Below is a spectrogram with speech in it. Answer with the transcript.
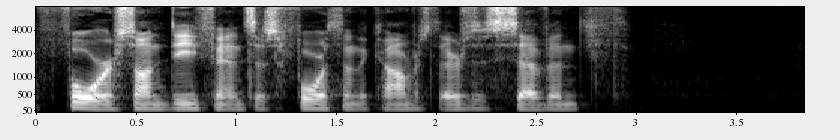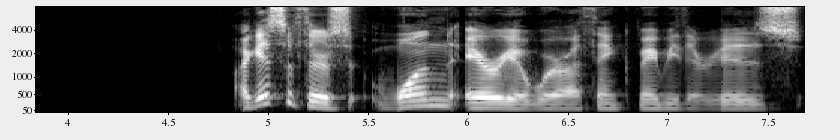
force on defense is fourth in the conference. There's a seventh. I guess if there's one area where I think maybe there is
